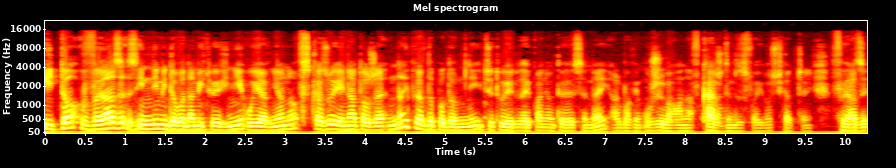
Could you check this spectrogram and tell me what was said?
I to wraz z innymi dowodami, których nie ujawniono, wskazuje na to, że najprawdopodobniej, cytuję tutaj panią Teresę May, albowiem użyła ona w każdym ze swoich oświadczeń frazy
